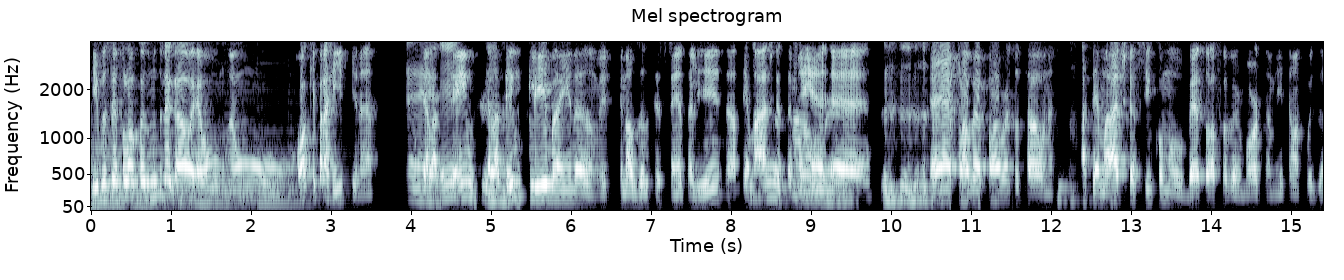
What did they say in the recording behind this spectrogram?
E você falou uma coisa muito legal, é um, é um rock para hippie, né? É, ela, é, tem um, é, ela tem um clima ainda no final dos anos 60 ali, a temática Flower também é, é, é Flower Power total, né? A temática, assim como o Battle of Evermore também tem uma coisa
